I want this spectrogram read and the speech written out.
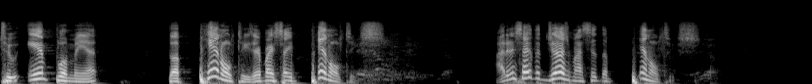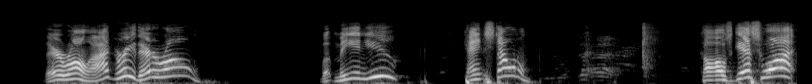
to implement the penalties. Everybody say penalties. I didn't say the judgment, I said the penalties. They're wrong. I agree, they're wrong. But me and you, Can't stone them. Because guess what?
